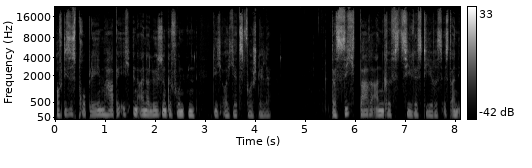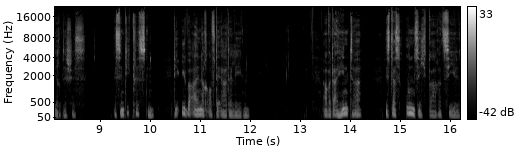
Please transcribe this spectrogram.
auf dieses Problem habe ich in einer Lösung gefunden, die ich euch jetzt vorstelle. Das sichtbare Angriffsziel des Tieres ist ein irdisches. Es sind die Christen, die überall noch auf der Erde leben. Aber dahinter ist das unsichtbare Ziel,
